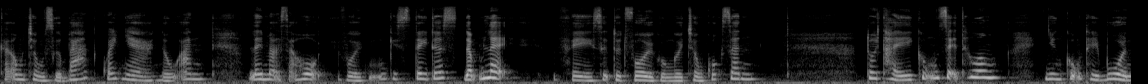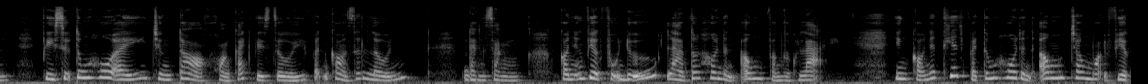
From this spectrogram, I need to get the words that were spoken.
các ông chồng rửa bát, quét nhà, nấu ăn, lên mạng xã hội với những cái status đẫm lệ về sự tuyệt vời của người chồng quốc dân tôi thấy cũng dễ thương, nhưng cũng thấy buồn vì sự tung hô ấy chứng tỏ khoảng cách về giới vẫn còn rất lớn. Đằng rằng, có những việc phụ nữ làm tốt hơn đàn ông và ngược lại. Nhưng có nhất thiết phải tung hô đàn ông trong mọi việc,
